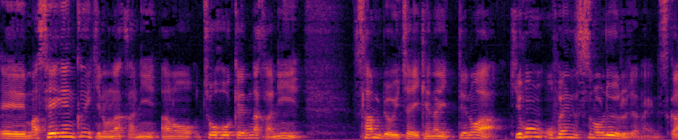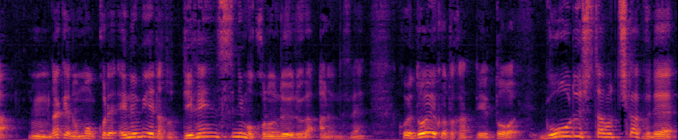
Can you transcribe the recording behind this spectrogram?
えー、まあ、制限区域の中に、あの、長方形の中に、3秒いちゃいけないっていうのは、基本オフェンスのルールじゃないですか。うん。だけども、これ NBA だとディフェンスにもこのルールがあるんですね。これどういうことかっていうと、ゴール下の近くで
